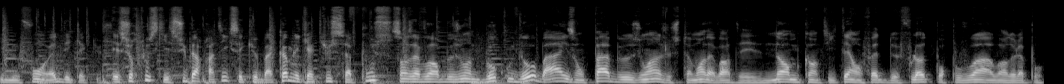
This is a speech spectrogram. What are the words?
ils le font avec des cactus. Et surtout, ce qui est super pratique, c'est que bah, comme les cactus, ça pousse sans avoir besoin de beaucoup d'eau, bah, ils n'ont pas besoin justement d'avoir d'énormes quantités en fait de flotte pour pouvoir avoir de la peau.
